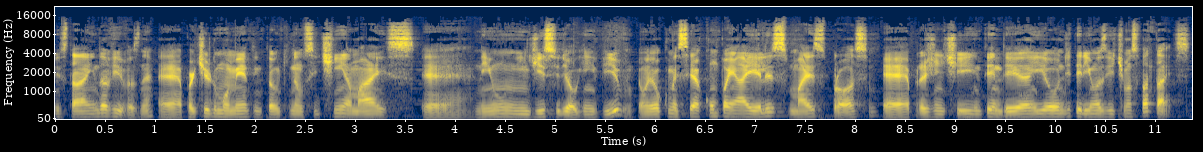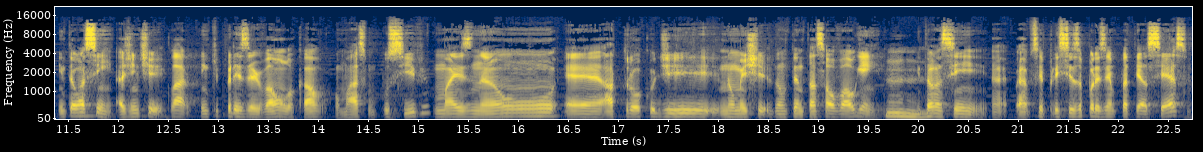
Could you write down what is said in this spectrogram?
estar ainda vivas, né? É, a partir do momento, então, que não se tinha mais é, nenhum indício de alguém vivo, então eu comecei a acompanhar eles mais próximo, é, pra gente entender aí onde teriam as vítimas fatais. Então, assim, a gente, claro, tem que preservar um local o máximo possível, mas não é, a troco de não mexer, não tentar salvar alguém. Uhum. Então, assim, é, é, você precisa, por exemplo, para ter acesso,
